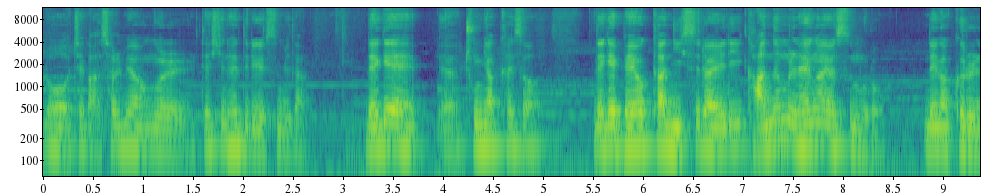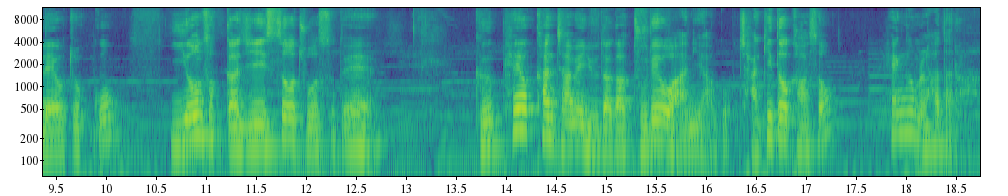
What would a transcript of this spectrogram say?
11절로 제가 설명을 대신 해 드리겠습니다. 내게 중약해서 내게 배역한 이스라엘이 간음을 행하였으므로 내가 그를 내어 쫓고 이혼서까지 써 주었으되 그 폐역한 자매 유다가 두려워 아니하고 자기도 가서 행음을 하더라.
